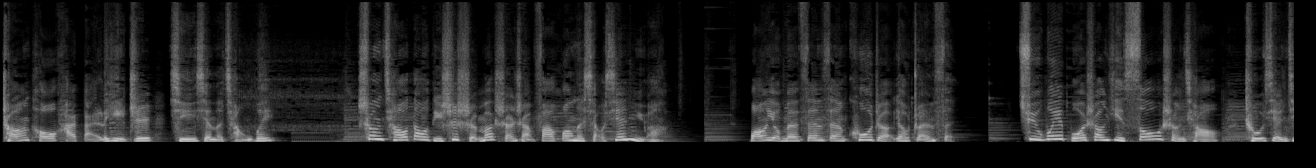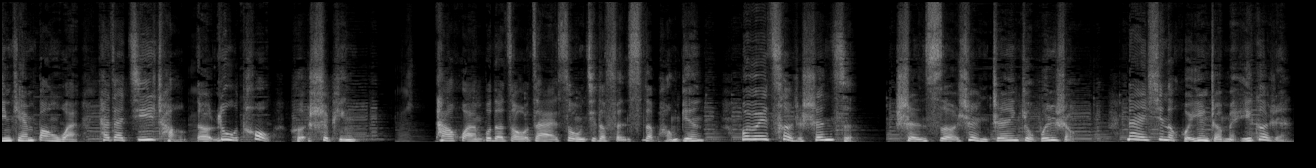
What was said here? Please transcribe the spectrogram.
床头还摆了一只新鲜的蔷薇，盛乔到底是什么闪闪发光的小仙女啊？网友们纷纷哭着要转粉，去微博上一搜，盛乔出现今天傍晚他在机场的路透和视频。他缓步的走在送机的粉丝的旁边，微微侧着身子，神色认真又温柔，耐心的回应着每一个人。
